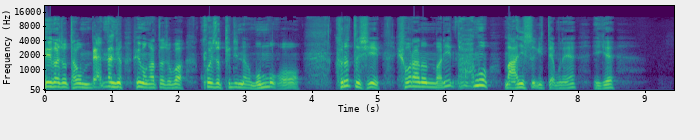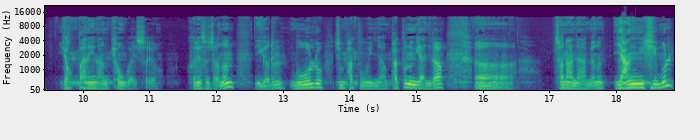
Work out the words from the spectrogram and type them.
회가 좋다고 맨날 회만 갖다 줘봐. 코에서 피리나가 못 먹어. 그렇듯이 효라는 말이 너무 많이 쓰기 때문에 이게 역반응이 나는 경우가 있어요. 그래서 저는 이거를 뭘로 좀 바꾸고 있냐. 바꾸는 게 아니라, 어, 전하냐 하면은 양심을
